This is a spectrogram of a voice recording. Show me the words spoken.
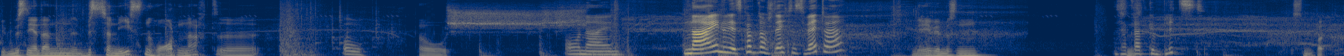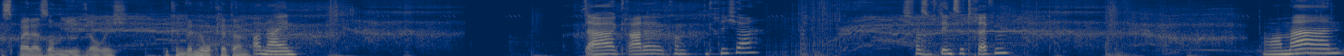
Wir müssen ja dann bis zur nächsten Hordennacht. Äh, Oh. oh, sch Oh nein. Nein, und jetzt kommt noch schlechtes Wetter. Nee, wir müssen. Es hat gerade geblitzt. Das ist ein Spider-Zombie, glaube ich. Die können Wände hochklettern. Oh nein. Da gerade kommt ein Kriecher. Ich versuche den zu treffen. Oh Mann.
